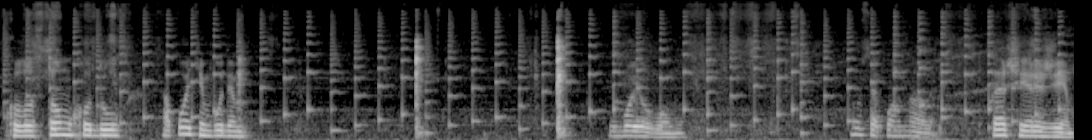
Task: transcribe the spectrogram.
в холостому ходу, а потім будемо у бойовому. Ну все, погнали. Перший режим.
